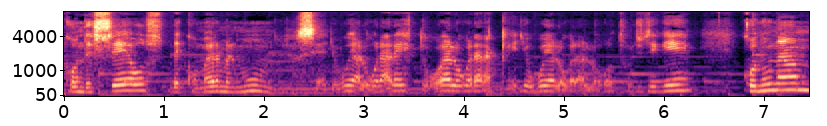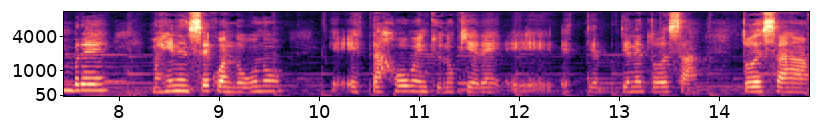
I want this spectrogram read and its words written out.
con deseos de comerme el mundo. Yo decía, yo voy a lograr esto, voy a lograr aquello, voy a lograr lo otro. Yo llegué con un hambre, imagínense cuando uno eh, está joven, que uno quiere, eh, tiene toda esa, toda esa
